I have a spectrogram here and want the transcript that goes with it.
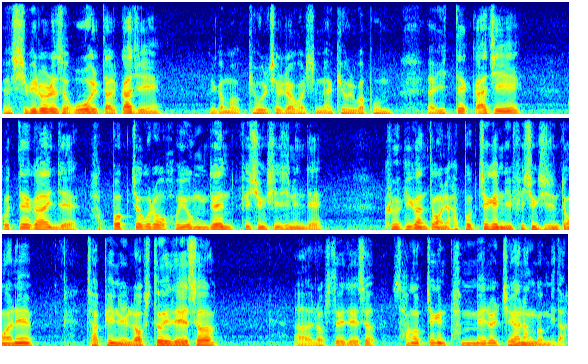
11월에서 5월 달까지 그러니까 뭐 겨울철이라고 할 수 있나요? 겨울과 봄 이때까지 그때가 이제 합법적으로 허용된 피싱 시즌인데 그 기간 동안에 합법적인 이 피싱 시즌 동안에 잡힌 이 럽스터에 대해서 아, 럽스터에 대해서 상업적인 판매를 제한한 겁니다.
